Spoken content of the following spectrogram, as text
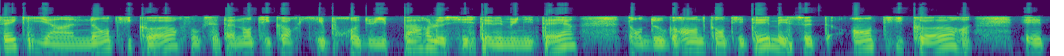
sait qu'il y a un anticorps. Donc c'est un anticorps qui est produit par le système immunitaire dans de grandes quantités, mais cet anticorps est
